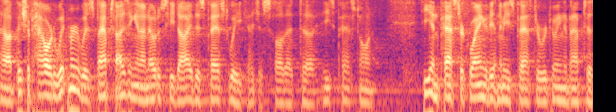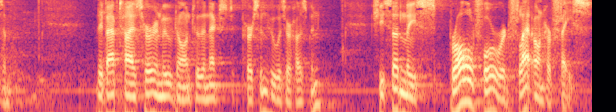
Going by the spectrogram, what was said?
Uh, Bishop Howard Whitmer was baptizing, and I noticed he died this past week. I just saw that uh, he's passed on. He and Pastor Quang, the Vietnamese pastor, were doing the baptism. They baptized her and moved on to the next person, who was her husband. She suddenly sprawled forward, flat on her face,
